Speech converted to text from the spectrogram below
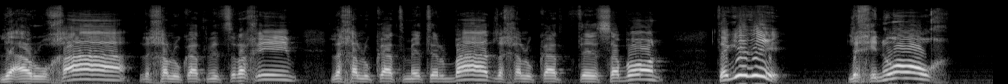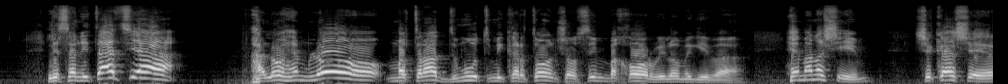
לארוחה, לחלוקת מצרכים, לחלוקת מטר בד, לחלוקת uh, סבון. תגידי, לחינוך, לסניטציה. הלא הם לא מטרת דמות מקרטון שעושים בחור והיא לא מגיבה. הם אנשים שכאשר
